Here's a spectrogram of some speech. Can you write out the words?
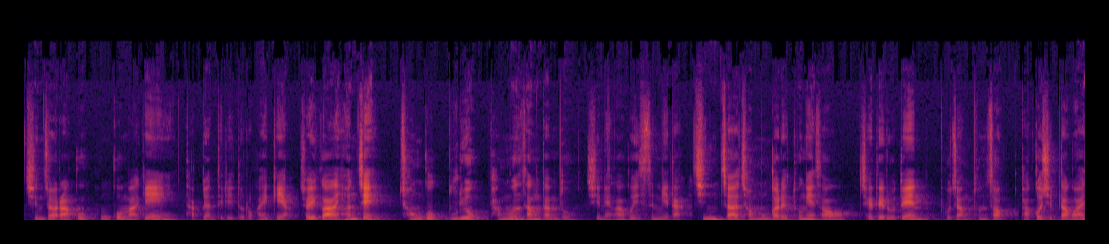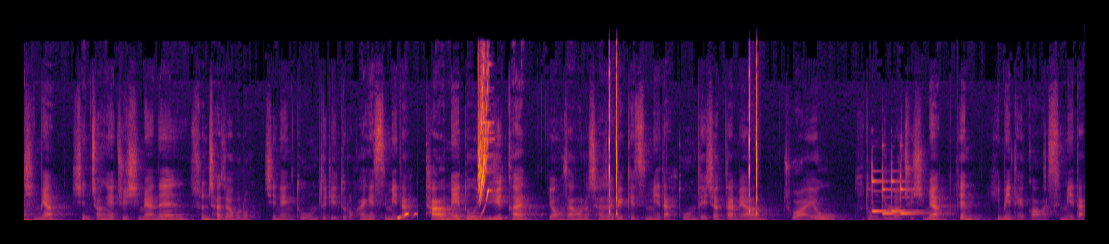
친절하고 꼼꼼하게 답변 드리도록 할게요. 저희가 현재 전국 무료 방문 상담도 진행하고 있습니다. 진짜 전문가를 통해서 제대로 된 보장 분석 받고 싶다고 하시면 신청해 주시면은 순차적으로 진행 도움 드리도록 하겠습니다. 다음에도 유익한 영상으로 찾아뵙겠습니다. 도움 되셨다면 좋아요, 구독 눌러주시면 큰 힘이 될 것 같습니다.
